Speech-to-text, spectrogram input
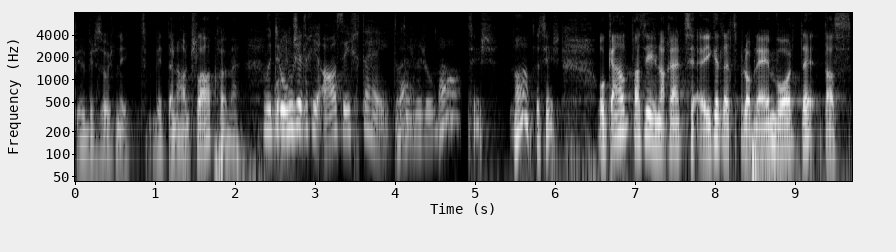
weil wir sonst nicht miteinander Schlag kommen. Weil ihr unterschiedliche Ansichten habt, oder ja, warum? Ja, das ist. Ah, das ist. Und gell, das ist nachher eigentlich das Problem geworden, dass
